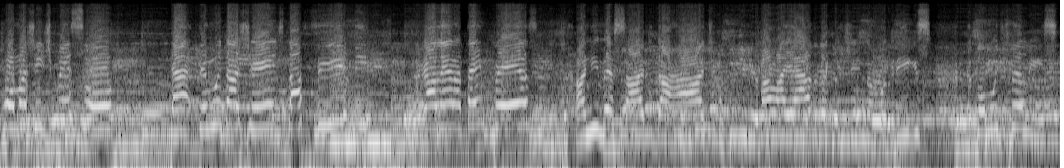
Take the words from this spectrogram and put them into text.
Como a gente pensou, tá, tem muita gente, tá firme, a galera tá em peso. Aniversário da rádio, balaiada daqui de Gina Rodrigues, eu tô muito feliz.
